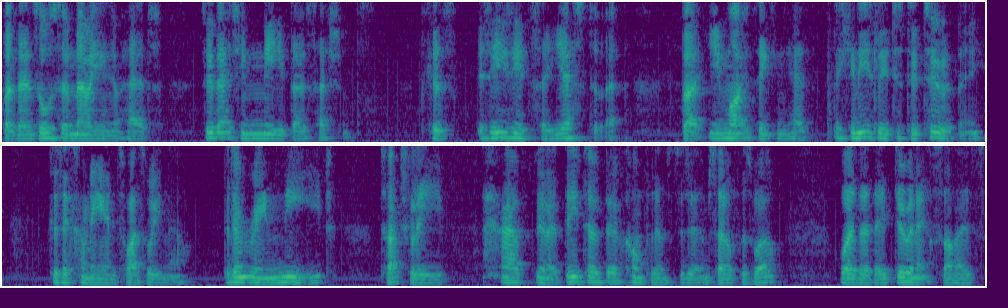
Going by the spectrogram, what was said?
But then it's also knowing in your head, do they actually need those sessions? Because it's easy to say yes to it, but you might think in your head they can easily just do two with me because they're coming in twice a week now. They don't really need to actually have, you know, they need to have a bit of confidence to do it themselves as well. Whether they do an exercise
